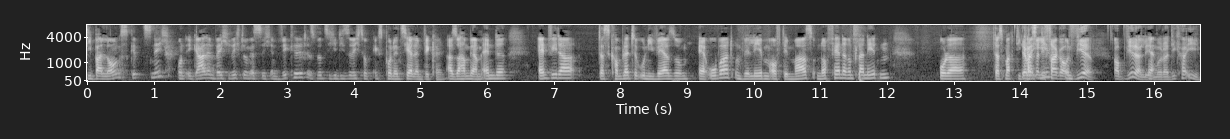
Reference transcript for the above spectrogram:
die Balance gibt's nicht und egal in welche Richtung es sich entwickelt, es wird sich in diese Richtung exponentiell entwickeln. Also haben wir am Ende entweder das komplette Universum erobert und wir leben auf dem Mars und noch ferneren Planeten oder das macht die ja, KI. Ja, aber ist ja die Frage, ob wir, ob wir da leben ja. oder die KI.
